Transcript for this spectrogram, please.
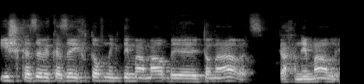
איש כזה וכזה יכתוב נגדי מאמר בעיתון הארץ, ככה נאמר לי,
